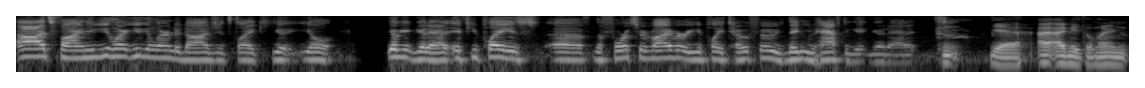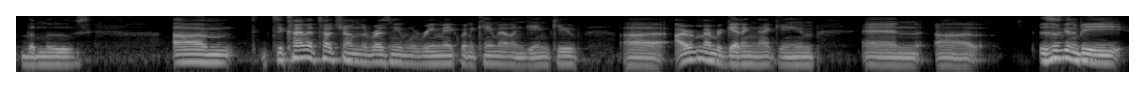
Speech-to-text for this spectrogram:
Oh, it's fine. You, you learn you can learn to dodge. It's like you you'll you'll get good at it. If you play as uh, the fourth survivor or you play tofu, then you have to get good at it. Yeah, I, I need to learn the moves. Um, to kind of touch on the Resident Evil remake when it came out on GameCube, uh, I remember getting that game, and uh, this is going to be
